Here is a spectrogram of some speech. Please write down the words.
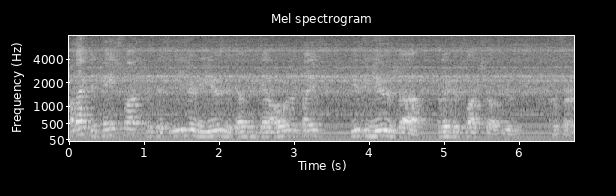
I like the paste flux because it's easier to use. It doesn't get all over the place. You can use uh, liquid flux though if you prefer.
